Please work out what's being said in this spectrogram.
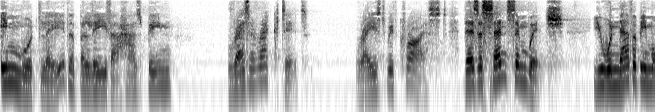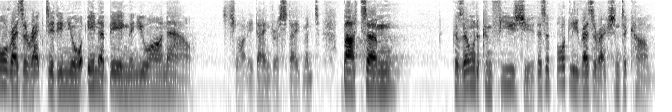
Inwardly, the believer has been resurrected, raised with Christ. There's a sense in which you will never be more resurrected in your inner being than you are now. Slightly dangerous statement. But, because um, I don't want to confuse you, there's a bodily resurrection to come.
